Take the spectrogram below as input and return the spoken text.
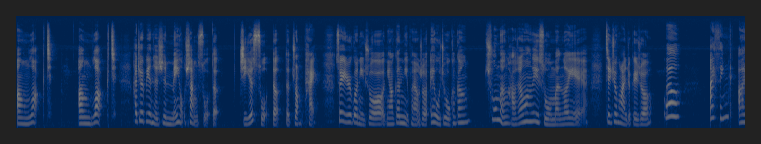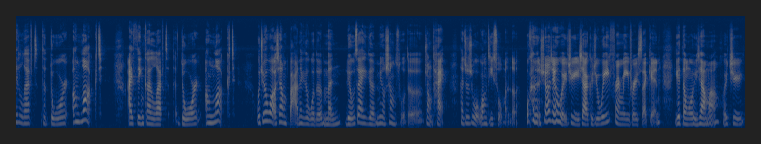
unlocked，unlocked，它就会变成是没有上锁的、解锁的的状态。所以如果你说你要跟女朋友说，哎，我觉得我刚刚出门好像忘记锁门了耶，这句话你就可以说，Well, I think I left the door unlocked. I think I left the door unlocked. 我觉得我好像把那个我的门留在一个没有上锁的状态，那就是我忘记锁门了。我可能需要先回去一下。Could you wait for me for a second？你可以等我一下吗？回去，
